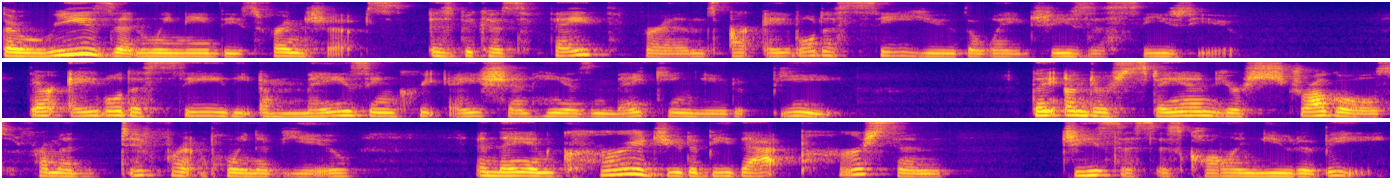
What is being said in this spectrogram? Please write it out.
The reason we need these friendships is because faith friends are able to see you the way Jesus sees you. They're able to see the amazing creation He is making you to be. They understand your struggles from a different point of view, and they encourage you to be that person Jesus is calling you to be.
